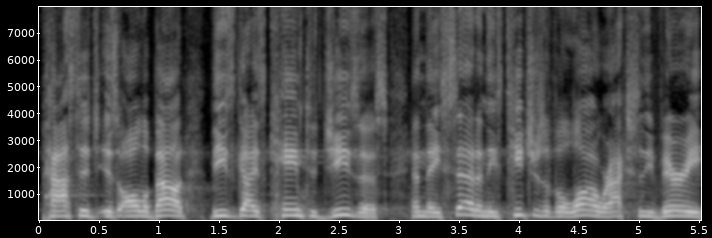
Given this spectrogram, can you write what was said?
passage is all about. These guys came to Jesus and they said, and these teachers of the law were actually very,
